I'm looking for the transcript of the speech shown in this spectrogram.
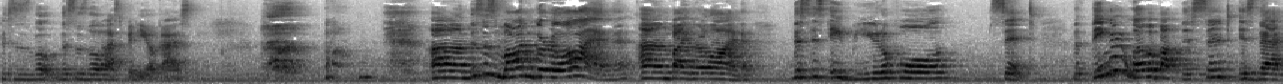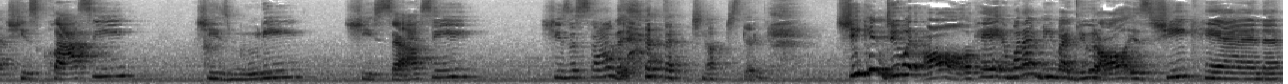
this is the this is the last video, guys. um, this is Mon Guerlain um, by Guerlain. This is a beautiful scent. The thing I love about this scent is that she's classy, she's moody, she's sassy, she's a savage. no, I'm just kidding. She can do it all, okay? And what I mean by do it all is she can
